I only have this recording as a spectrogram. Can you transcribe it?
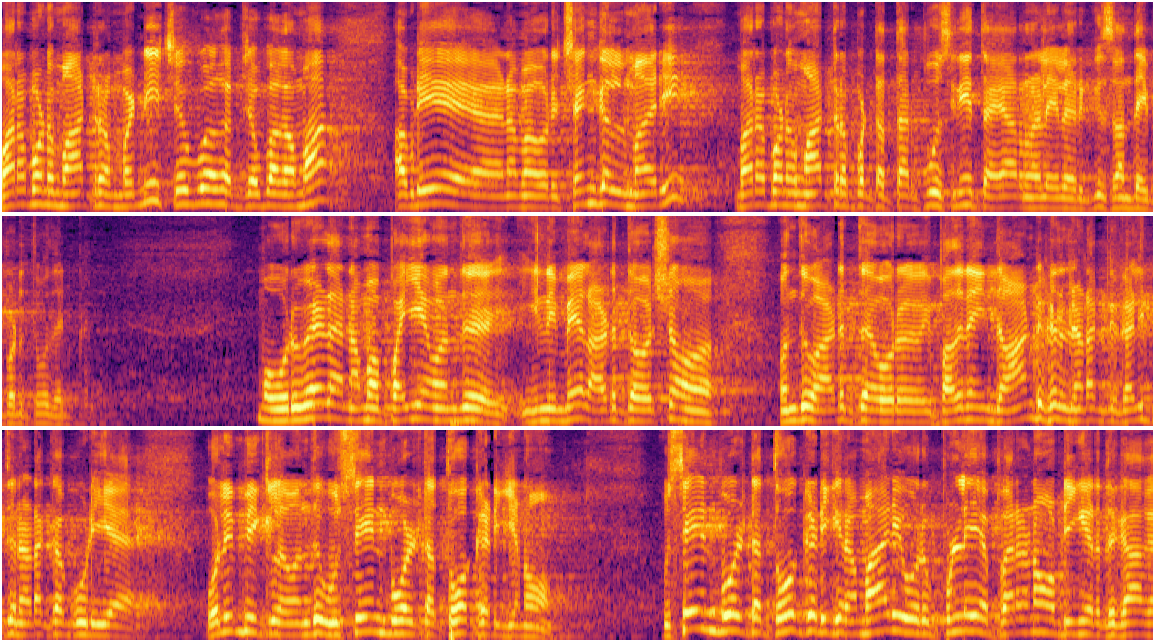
மரபணு மாற்றம் பண்ணி செவ்வகம் செவ்வகமாக அப்படியே நம்ம ஒரு செங்கல் மாதிரி மரபணு மாற்றப்பட்ட தர்பூசணி தயார் நிலையில் இருக்குது சந்தைப்படுத்துவதற்கு. நம்ம ஒருவேளை நம்ம பையன் வந்து இனிமேல் அடுத்த வருஷம் வந்து அடுத்த ஒரு பதினைந்து ஆண்டுகள் நடக்க கழித்து நடக்கக்கூடிய ஒலிம்பிக்கில் வந்து உசேன் போல்ட்டை தோக்கடிக்கணும். உசேன் போல்ட்டை தோக்கடிக்கிற மாதிரி ஒரு பிள்ளைய பெறணும் அப்படிங்கிறதுக்காக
